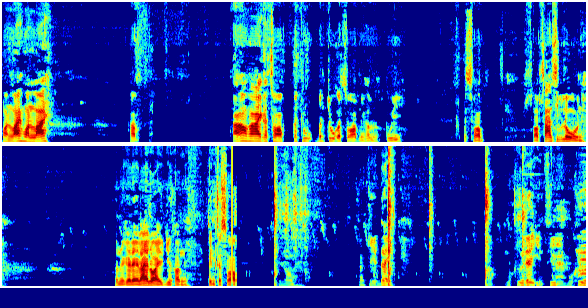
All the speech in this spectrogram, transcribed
ห่อนร้ายห่อนร้ายครับเท้าหายกระสอบกระจุบรรจุกระสอบนี่ครับ ปุ๋ยกระสอบสอบสามสิบโลนี่ตอนนี้ก็ได้หลายร้อยอยู่ครับนี่เป็นกระสอบสังเกตได้บุคือได้อินทรีบุคือ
